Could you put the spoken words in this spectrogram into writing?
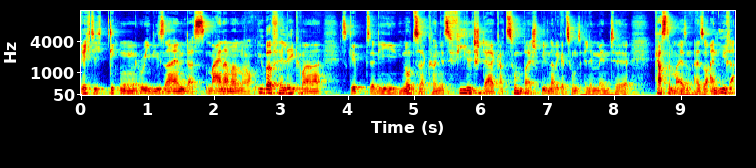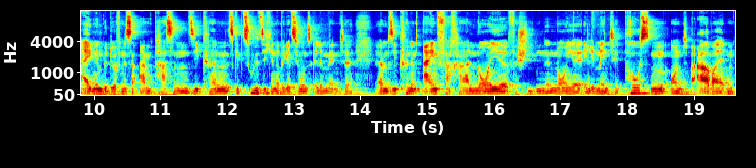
richtig dicken Redesign, das meiner Meinung nach überfällig war. Es gibt, äh, die Nutzer können jetzt viel stärker zum Beispiel Navigationselemente customizen, also an ihre eigenen Bedürfnisse anpassen. Sie können, es gibt zusätzliche Navigationselemente. Ähm, sie können einfacher neue, verschiedene neue Elemente posten und bearbeiten.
